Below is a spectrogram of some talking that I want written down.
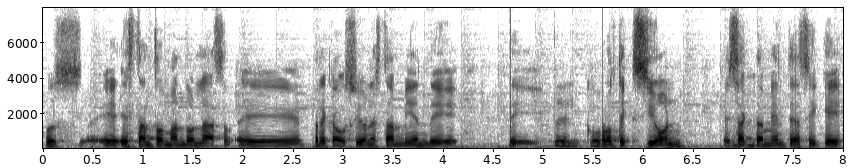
pues eh, están tomando las precauciones también de, protección, exactamente. Así que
